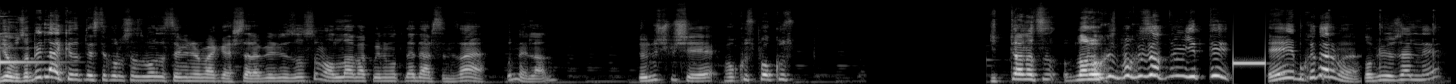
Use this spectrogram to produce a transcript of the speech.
Videomuza bir like atıp destek olursanız bu arada sevinirim arkadaşlar. Haberiniz olsun. Vallahi bak beni mutlu edersiniz ha. Bu ne lan? Dönüş bir şeye. Hokus pokus. Gitti anası. Lan hokus pokus yaptım gitti. E bu kadar mı? Lobi özel ne?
